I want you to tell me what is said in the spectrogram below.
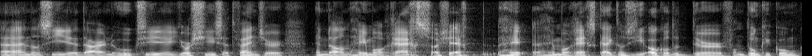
Eh, en dan zie je daar in de hoek zie je Yoshi's Adventure. En dan helemaal rechts, als je echt he- helemaal rechts kijkt, dan zie je ook al de deur van Donkey Kong,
